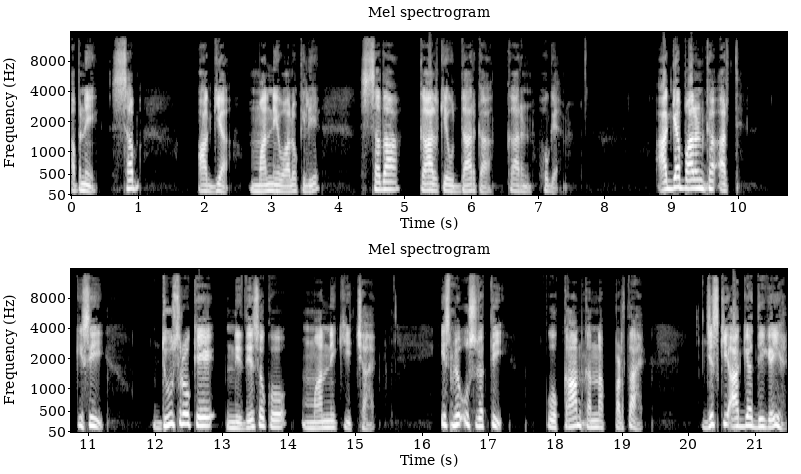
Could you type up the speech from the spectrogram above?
अपने सब आज्ञा मानने वालों के लिए सदा काल के उद्धार का कारण हो गया। आज्ञा पालन का अर्थ किसी दूसरों के निर्देशों को मानने की इच्छा है। इसमें उस व्यक्ति को काम करना पड़ता है जिसकी आज्ञा दी गई है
